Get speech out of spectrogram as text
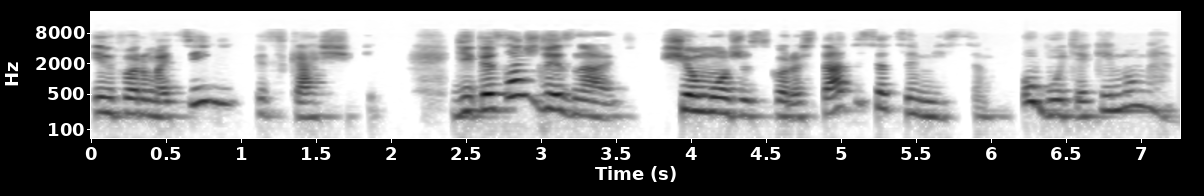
інформаційні підсказчики. Діти завжди знають, що можуть скористатися цим місцем у будь-який момент.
